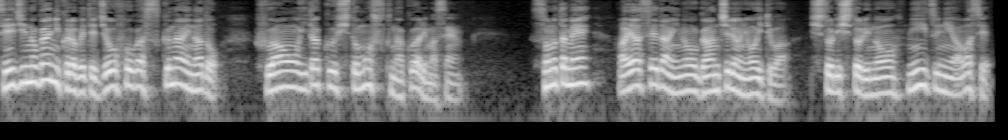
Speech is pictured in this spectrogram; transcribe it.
成人のがんに比べて情報が少ないなど、不安を抱く人も少なくありません。そのため、綾世代のがん治療においては、一人一人のニーズに合わせ、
